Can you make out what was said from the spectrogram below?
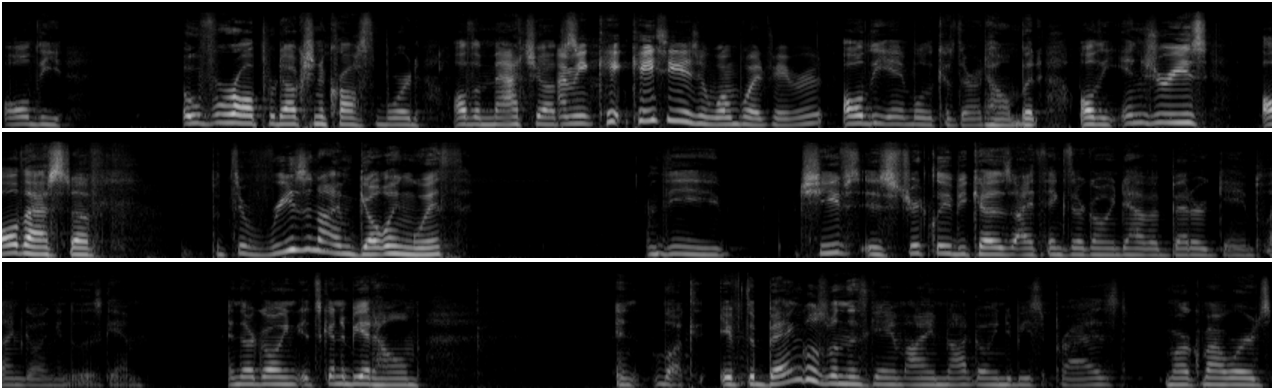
All the overall production across the board, all the matchups. I mean, K- KC is a one point favorite. all the well because they're at home, but all the injuries, all that stuff. But the reason I'm going with the Chiefs is strictly because I think they're going to have a better game plan going into this game. And they're going it's going to be at home. And look, if the Bengals win this game, I am not going to be surprised. Mark my words,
